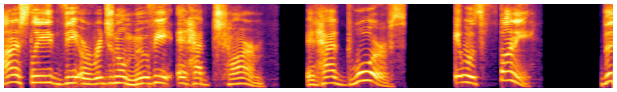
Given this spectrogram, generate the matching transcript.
Honestly, the original movie, it had charm. It had dwarves. It was funny. The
